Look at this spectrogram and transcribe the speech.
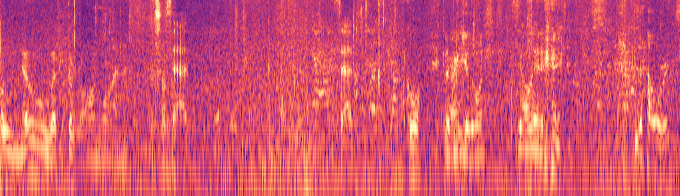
Oh no, I picked the wrong one. That's so sad. Sad. Cool. Can I pick the other one? See y'all later. Is that how it works?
